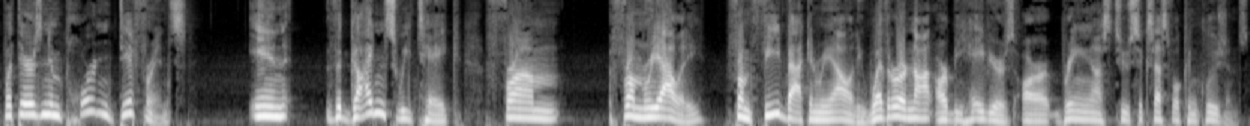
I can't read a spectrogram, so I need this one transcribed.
But there's an important difference in the guidance we take from, from reality, from feedback in reality, whether or not our behaviors are bringing us to successful conclusions.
